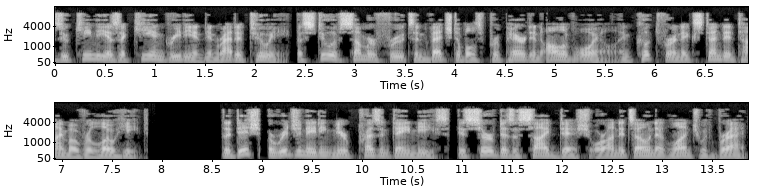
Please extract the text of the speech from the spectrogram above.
zucchini is a key ingredient in ratatouille, a stew of summer fruits and vegetables prepared in olive oil and cooked for an extended time over low heat. The dish, originating near present-day Nice, is served as a side dish or on its own at lunch with bread.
